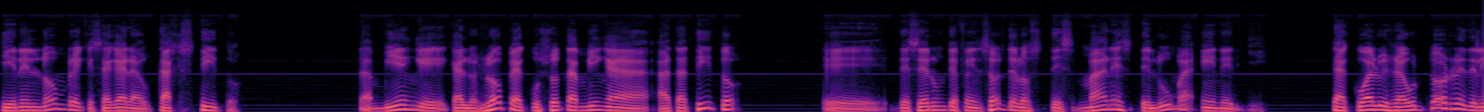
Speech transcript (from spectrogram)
tiene el nombre que se ha ganado, Taxtito. También eh, Carlos López acusó también a, Tatito eh, de ser un defensor de los desmanes de Luma Energy. Sacó a Luis Raúl Torres de la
